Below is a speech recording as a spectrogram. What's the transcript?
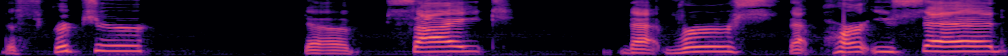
the scripture, the site, that verse, that part you said,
